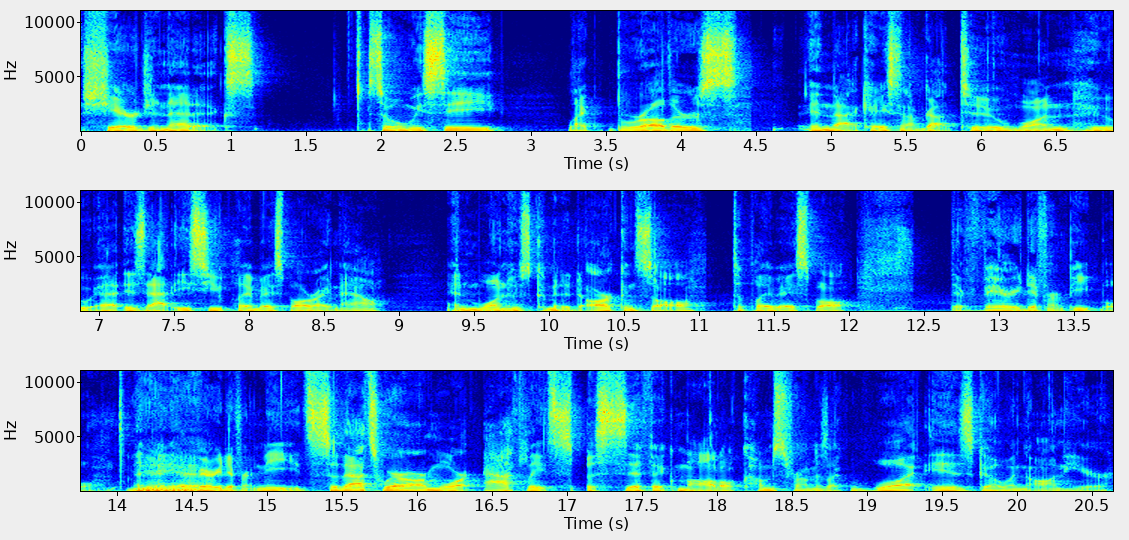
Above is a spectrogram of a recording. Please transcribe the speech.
share genetics. So when we see like brothers in that case, and I've got two, one who is at ECU playing baseball right now, and one who's committed to Arkansas to play baseball. They're very different people, and Yeah, they have yeah. very different needs. So that's where our more athlete specific model comes from. Is like what is going on here?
